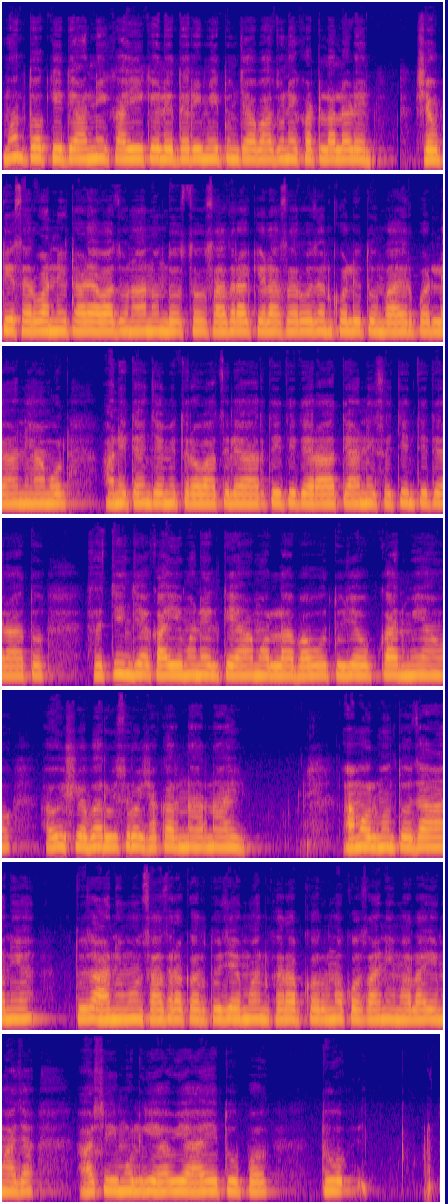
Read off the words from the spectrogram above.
म्हणतो की त्यांनी काही केले तरी मी तुमच्या बाजूने खटला लढेन. शेवटी सर्वांनी टाळ्या वाजून आनंदोत्सव साजरा केला. सर्वजण खोलीतून बाहेर पडले आणि अमोल आणि त्यांचे मित्र वाचले. आरती तिथे राहते आणि सचिन तिथे राहतो. सचिन जे काही म्हणेल ते अमोलला भाऊ तुझे उपकार मी आयुष्यभर विसरू शकणार नाही. अमोल म्हणतो जा आणि तुझा हनीमून साजरा कर. तुझे मन खराब करू नकोस आणि मलाही माझ्या अशी मुलगी हवी आहे. तू प तू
